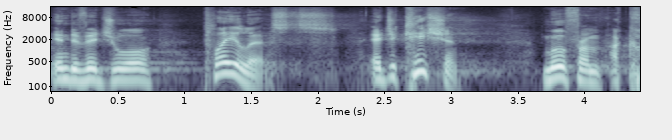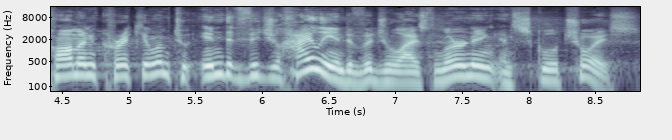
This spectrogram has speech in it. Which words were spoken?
individual playlists. Education moved from a common curriculum to individual, highly individualized learning and school choice.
